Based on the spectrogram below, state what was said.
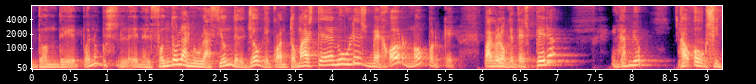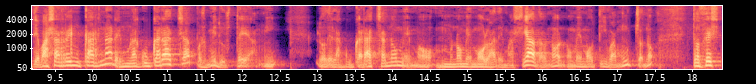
donde, bueno, pues en el fondo la anulación del yo, que cuanto más te anules, mejor, ¿no? Porque para lo que te espera, en cambio, o si te vas a reencarnar en una cucaracha, pues mire usted, a mí lo de la cucaracha no me, no me mola demasiado, ¿no? No me motiva mucho, ¿no? Entonces,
